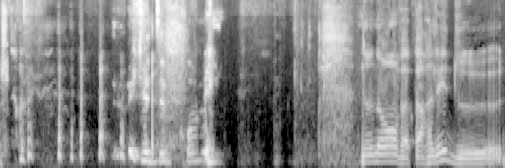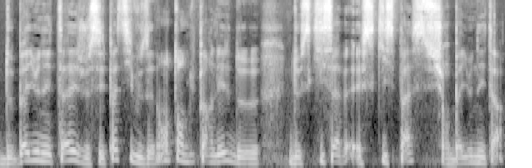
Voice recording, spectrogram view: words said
je te promets. Non, non, on va parler de, de Bayonetta et je sais pas si vous avez entendu parler de, de ce, qui, sa- ce qui se passe sur Bayonetta.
